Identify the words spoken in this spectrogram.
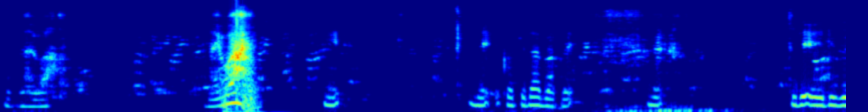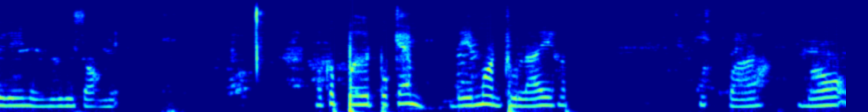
แบบไหนวะไหนวะนี่ เนี่ก็จะได้แบบนี้นี่ GDA DVD หนึ่ง DVD สองเนี่แล้วก็เปิดโปรแกรม Demon to Light ครับ คลิกขวาเมาส์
